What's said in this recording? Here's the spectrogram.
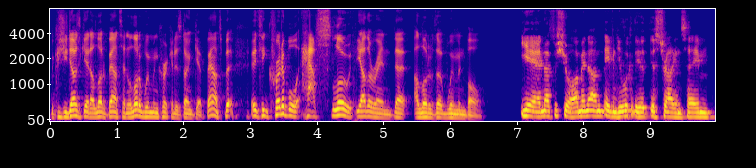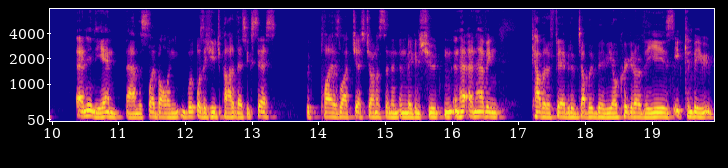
because she does get a lot of bounce, and a lot of women cricketers don't get bounce. But it's incredible how slow at the other end that a lot of the women bowl. Yeah, no, for sure. I mean, um, even you look at the, the, Australian team, and in the end, um, the slow bowling was a huge part of their success with players like Jess Jonassen and, and Megan Schutt, and, and, and having covered a fair bit of WBBL cricket over the years. It can be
